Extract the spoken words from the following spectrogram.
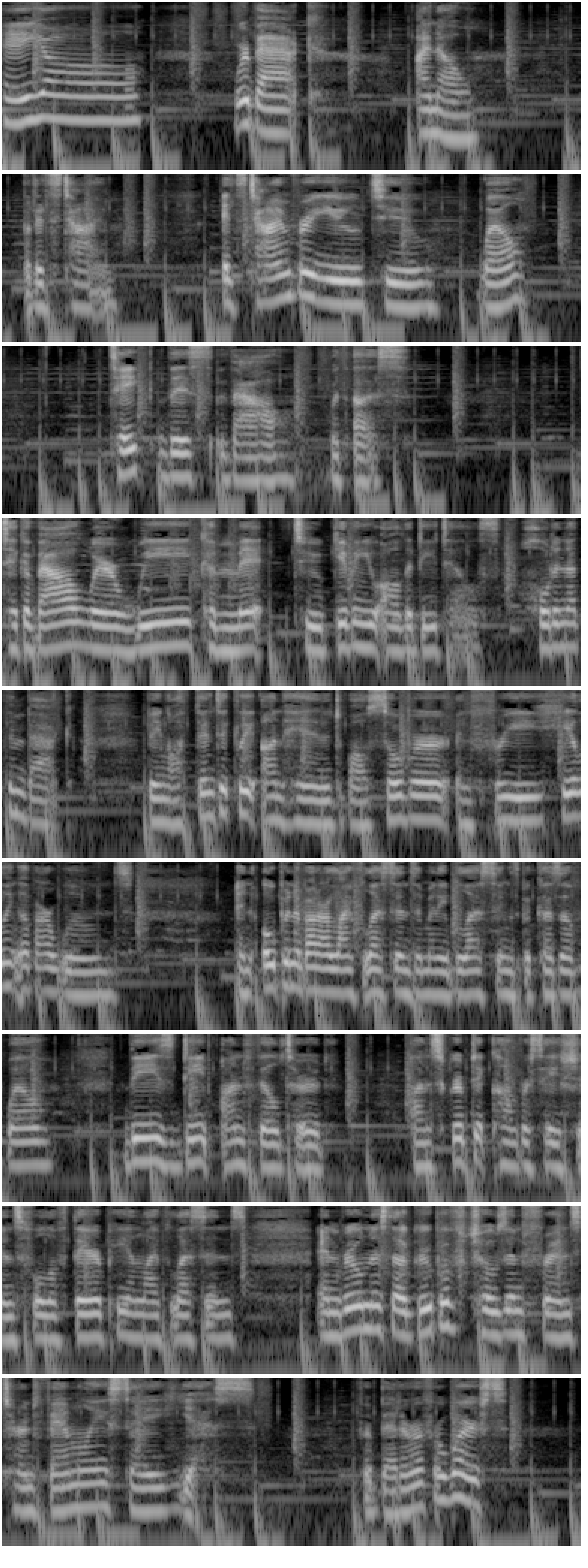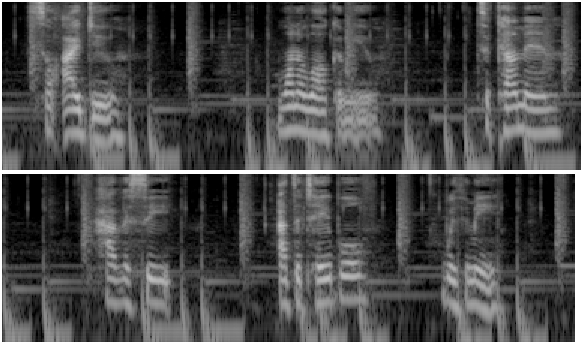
Hey, y'all. We're back. I know, but it's time. It's time for you to, well, take this vow with us. Take a vow where we commit to giving you all the details, holding nothing back, being authentically unhinged while sober and free, healing of our wounds, and open about our life lessons and many blessings because of, well, these deep, unfiltered, unscripted conversations full of therapy and life lessons and realness that a group of chosen friends turned family say yes, for better or for worse. So I do want to welcome you to come in, have a seat at the table with me,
